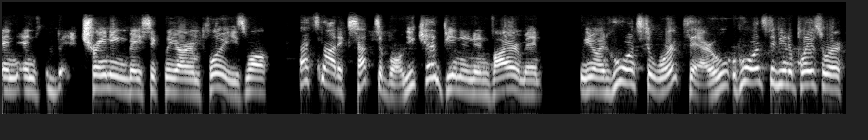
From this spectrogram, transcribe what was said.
and, and, and training basically our employees. Well, that's not acceptable. You can't be in an environment you know and who wants to work there? Who, who wants to be in a place where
